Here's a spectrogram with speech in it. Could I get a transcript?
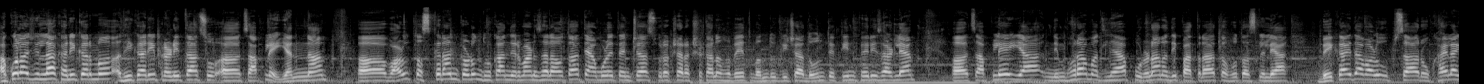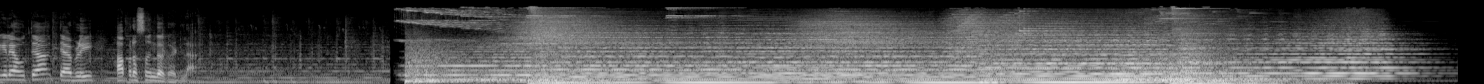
अकोला जिल्हा खनिकर्म अधिकारी प्रणिता चो- चापले यांना वाळू तस्करांकडून धोका निर्माण झाला होता. त्यामुळे त्यांच्या सुरक्षा रक्षकानं हवेत बंदुकीच्या दोन ते तीन फेरी झाडल्या. चापले या निंभोरामधल्या पूर्णा नदी पात्रात होत असलेल्या बेकायदा वाळू उपसा रोखायला गेल्या होत्या. त्यावेळी हा प्रसंग घडला.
